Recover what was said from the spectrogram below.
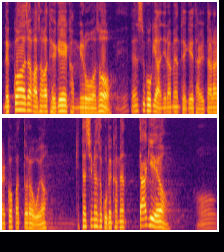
내과 하자 가사가 되게 감미로워서 네. 댄스곡이 아니라면 되게 달달할 것 같더라고요. 기타 치면서 고백하면 딱이에요. 어.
